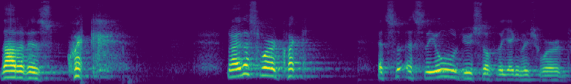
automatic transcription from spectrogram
that it is quick. Now, this word quick, it's, it's the old use of the English word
